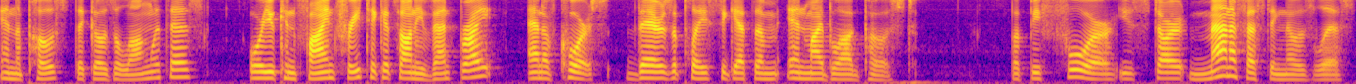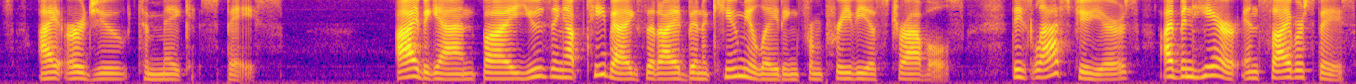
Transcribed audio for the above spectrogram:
in the post that goes along with this, or you can find free tickets on Eventbrite. And of course, there's a place to get them in my blog post. But before you start manifesting those lists, I urge you to make space. I began by using up tea bags that I had been accumulating from previous travels. These last few years, I've been here in cyberspace,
